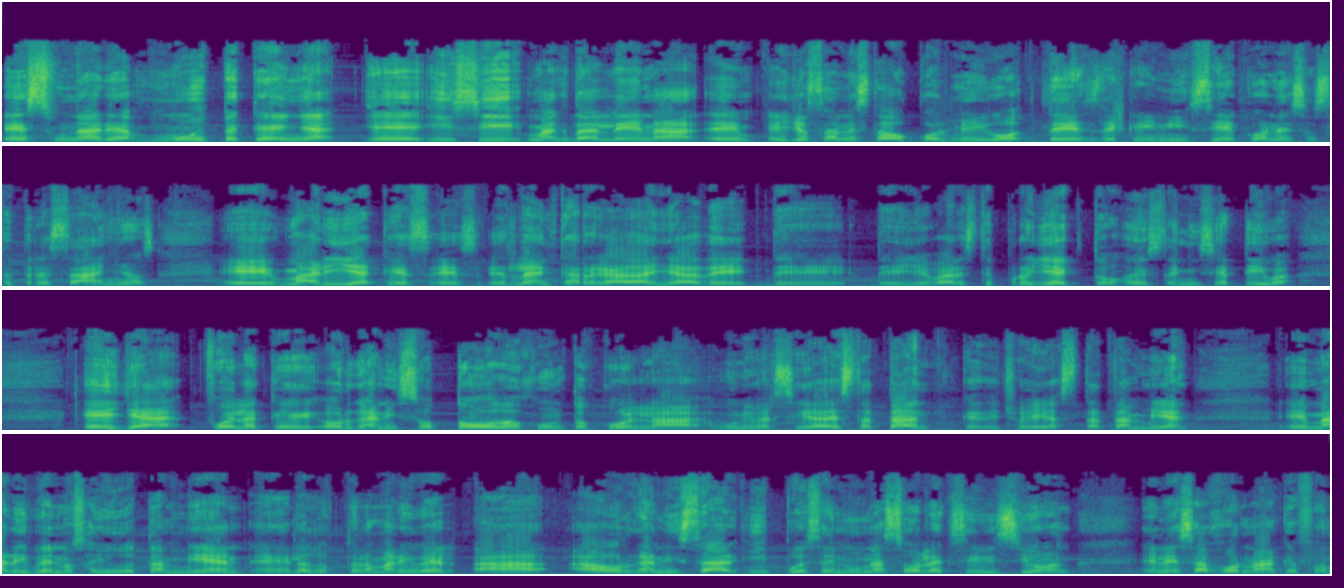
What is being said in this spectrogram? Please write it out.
Es un área muy pequeña eh, y sí, Magdalena, ellos han estado conmigo desde que inicié con eso hace tres años. María, que es, es, la encargada ya de, de, de llevar este proyecto, esta iniciativa, ella fue la que organizó todo junto con la Universidad Estatal, que de hecho ella está también. Eh, Maribel nos ayudó también, eh, la doctora Maribel, a, organizar y pues en una sola exhibición, en esa jornada que fue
